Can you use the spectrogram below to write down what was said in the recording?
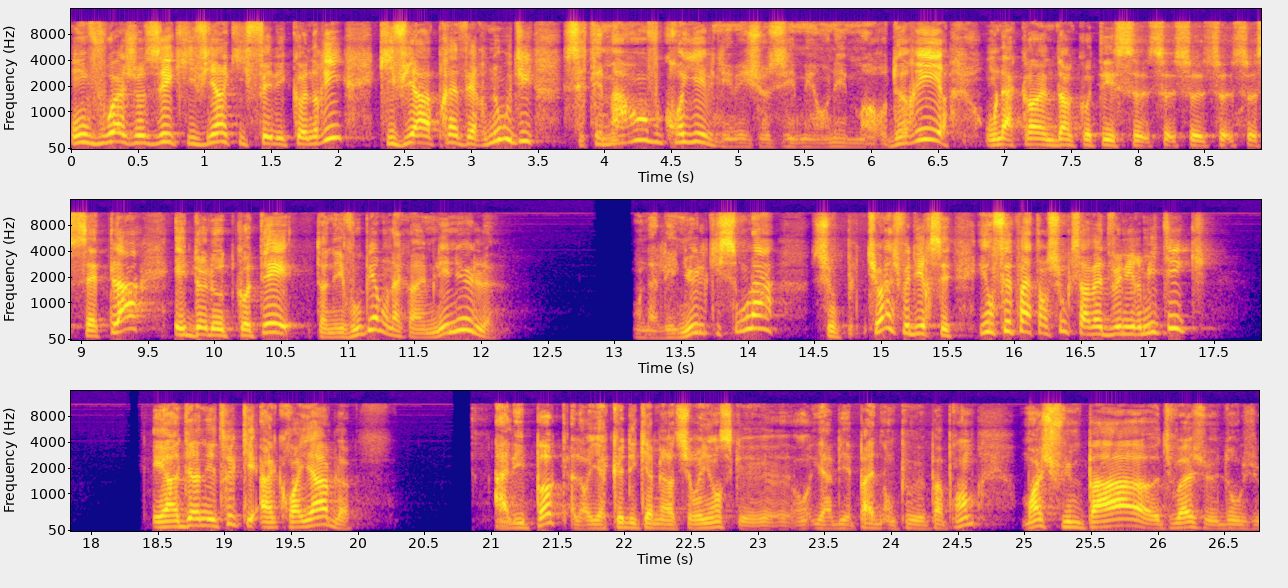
On voit José qui vient, qui fait les conneries, qui vient après vers nous, dit C'était marrant, vous croyez? Je dis Mais José, mais on est mort de rire. On a quand même d'un côté ce, ce, ce- ce- ce set-là, et de l'autre côté, tenez-vous bien, on a quand même les nuls. On a les nuls qui sont là. Sur- tu vois, je veux dire. Et on fait pas attention que ça va devenir mythique. Et un dernier truc qui est incroyable, à l'époque, alors il n'y a que des caméras de surveillance que euh, il y avait pas, on ne pouvait pas prendre. Moi, je fume pas, euh, tu vois, je, donc je,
